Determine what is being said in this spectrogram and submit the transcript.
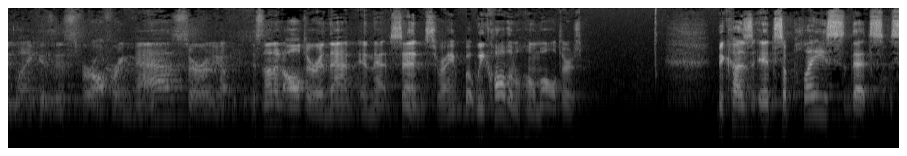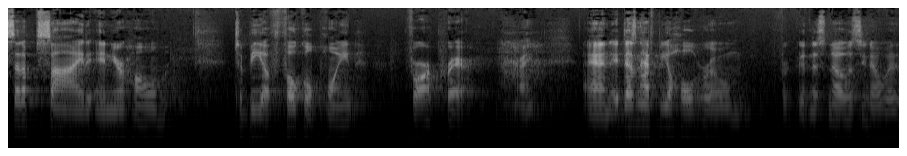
and like, is this for offering mass, or you know, it's not an altar in that in that sense, right? But we call them home altars because it's a place that's set aside in your home to be a focal point for our prayer, right? And it doesn't have to be a whole room. For goodness knows, you know, with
